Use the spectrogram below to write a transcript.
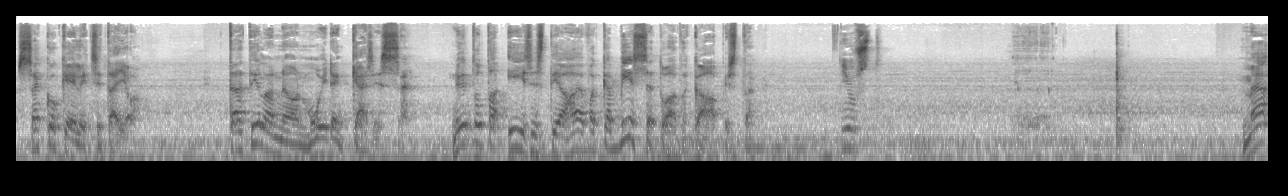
Sä kokeilit sitä jo. Tää tilanne on muiden käsissä. Nyt ota iisisti ja hae vaikka missä tuolta kaapista. Just. Mä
